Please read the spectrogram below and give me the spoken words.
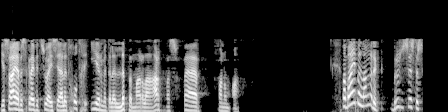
Jesaja beskryf dit so, hy sê hulle het God geëer met hulle lippe, maar hulle hart was ver van hom af. Maar baie belangrik, broers en susters,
